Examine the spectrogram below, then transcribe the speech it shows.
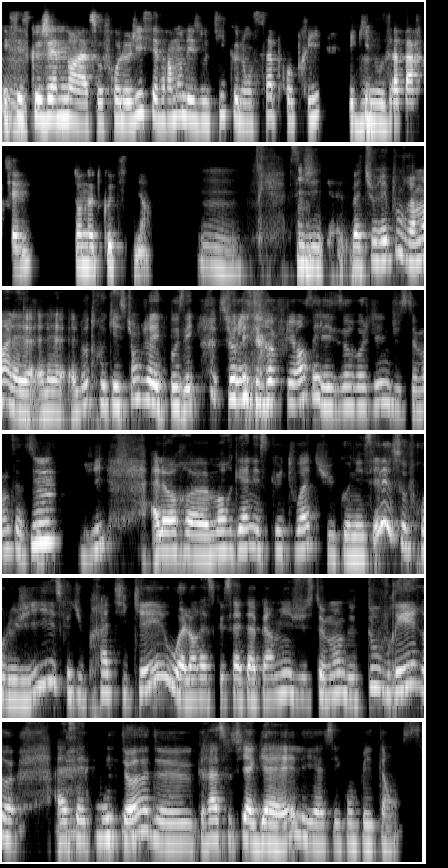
Et c'est hmm. ce que j'aime dans la sophrologie, c'est vraiment des outils que l'on s'approprie et qui hmm. nous appartiennent dans notre quotidien. Mmh. C'est mmh. génial. Bah, tu réponds vraiment à l'autre question que j'allais te poser sur les influences et les origines justement de cette mmh. sophrologie. Alors, euh, Morgane, est-ce que toi, tu connaissais la sophrologie? Est-ce que tu pratiquais? Ou alors, est-ce que ça t'a permis justement de t'ouvrir euh, à cette méthode euh, grâce aussi à Gaëlle et à ses compétences?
